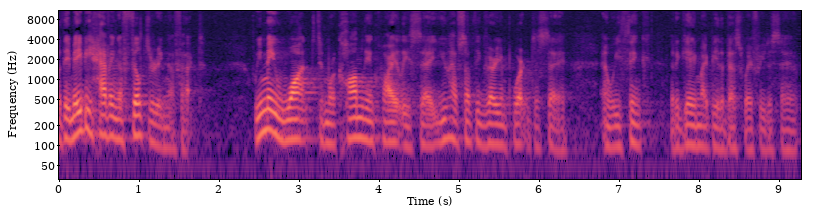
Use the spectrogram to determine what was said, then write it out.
but they may be having a filtering effect. We may want to more calmly and quietly say, You have something very important to say, and we think that a game might be the best way for you to say it.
